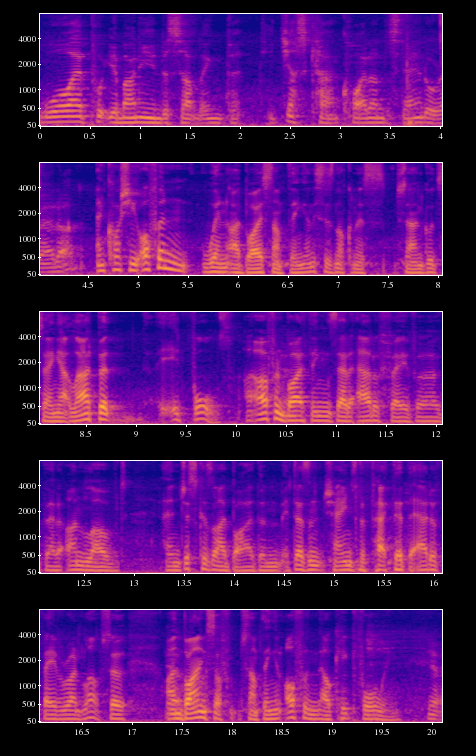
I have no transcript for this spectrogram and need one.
why put your money into something that you just can't quite understand or add up? And Koshi, often when I buy something, and this is not going to sound good saying out loud, but it falls. I often buy things that are out of favor, that are unloved, and just because I buy them, it doesn't change the fact that they're out of favor or unloved. So I'm buying stuff, something, and often they'll keep falling. Yeah.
